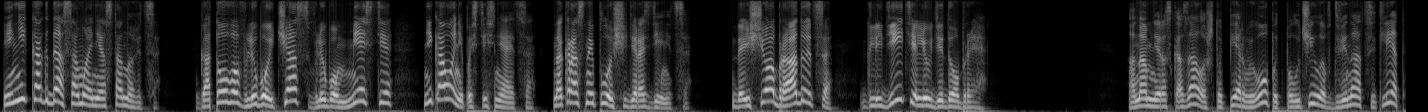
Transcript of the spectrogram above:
и никогда сама не остановится. Готова в любой час, в любом месте, никого не постесняется, на Красной площади разденется. Да еще обрадуется. Глядите, люди добрые!» Она мне рассказала, что первый опыт получила в 12 лет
